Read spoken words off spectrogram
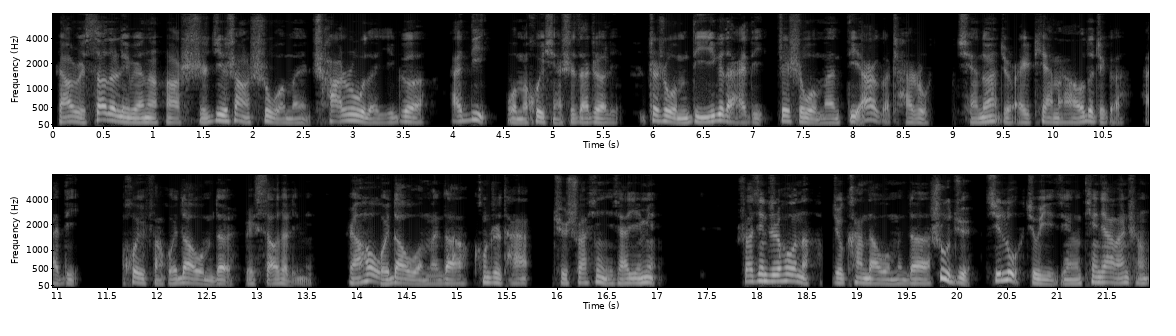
然后 result 里边呢，啊，实际上是我们插入的一个 id，我们会显示在这里，这是我们第一个的 id，这是我们第二个插入前端就是 HTML 的这个 id，会返回到我们的 result 里面。然后回到我们的控制台去刷新一下页面，刷新之后呢，就看到我们的数据记录就已经添加完成。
